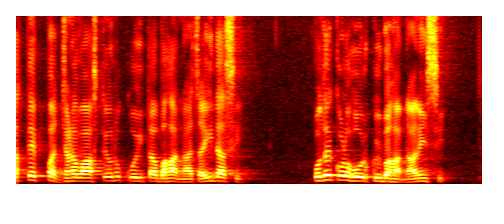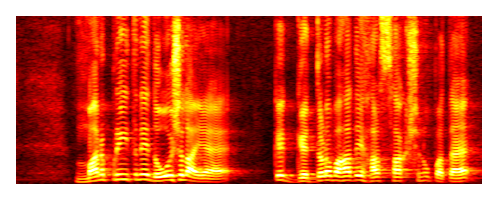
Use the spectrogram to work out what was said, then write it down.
ਅਤੇ ਭੱਜਣ ਵਾਸਤੇ ਉਹਨੂੰ ਕੋਈ ਤਾਂ ਬਹਾਨਾ ਚਾਹੀਦਾ ਸੀ। ਉਹਦੇ ਕੋਲ ਹੋਰ ਕੋਈ ਬਹਾਨਾ ਨਹੀਂ ਸੀ। ਮਨਪ੍ਰੀਤ ਨੇ ਦੋਸ਼ ਲਾਇਆ ਹੈ ਕਿ ਗਿੱਦੜਬਾਹਾ ਦੇ ਹਰ ਸ਼ਖਸ ਨੂੰ ਪਤਾ ਹੈ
